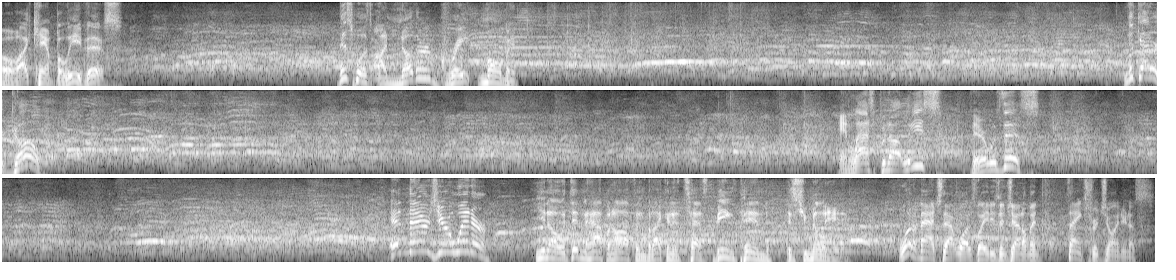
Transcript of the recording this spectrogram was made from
Oh, I can't believe this. This was another great moment. Look at her go. And last but not least, there was this. And there's your winner. You know, it didn't happen often, but I can attest, being pinned is humiliating. What a match that was, ladies and gentlemen. Thanks for joining us.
